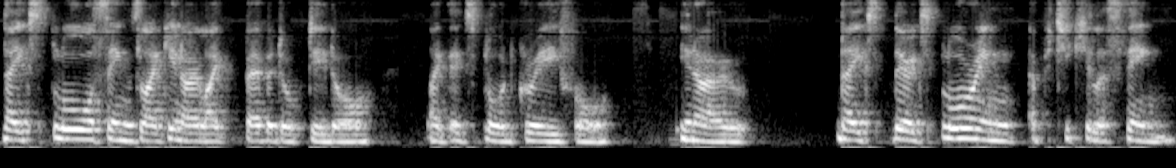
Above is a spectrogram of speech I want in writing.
They explore things like you know, like Babadook did, or like explored grief, or you know, they they're exploring a particular thing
